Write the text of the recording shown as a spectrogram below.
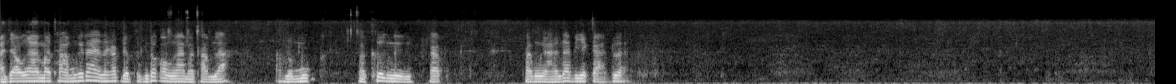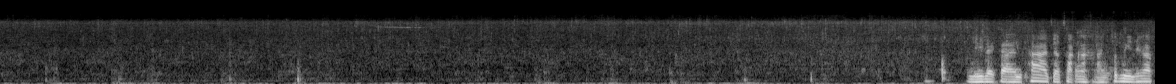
าจจะเอางานมาทำก็ได้นะครับ เดี๋ยวผมต้องเอางานมาทำละเอาโน้ตบุ๊กมาเครื่องหนึ่งครับทำงานได้บรรยากาศด้วย นี่รายการถ้าจะสั่งอาหารก็มีนะครับ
